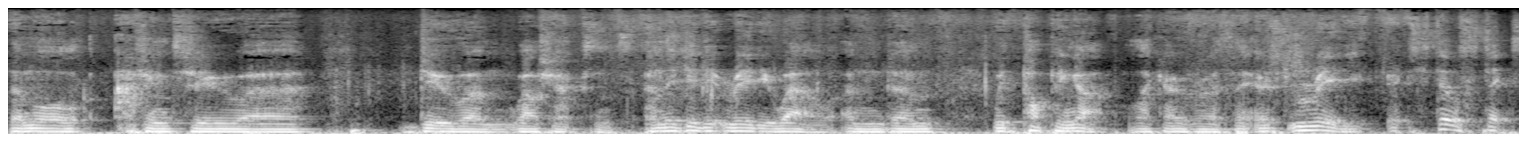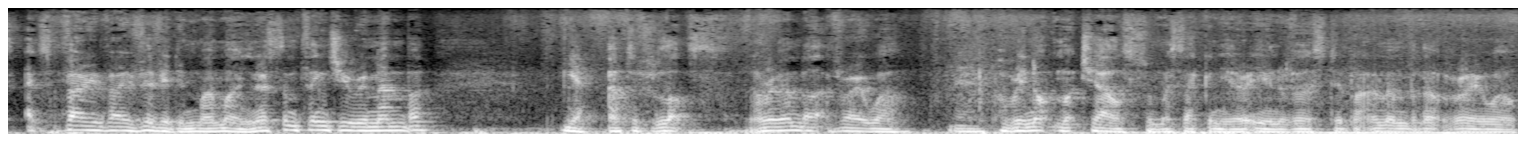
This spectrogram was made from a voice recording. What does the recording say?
them all having to uh, do um, Welsh accents, and they did it really well, and um, with popping up like over a thing. It's really, it still sticks. It's very very vivid in my mind. You know, some things you remember Yeah. out of lots. I remember that very well. Yeah. Probably not much else from my second year at university, but I remember that very well.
